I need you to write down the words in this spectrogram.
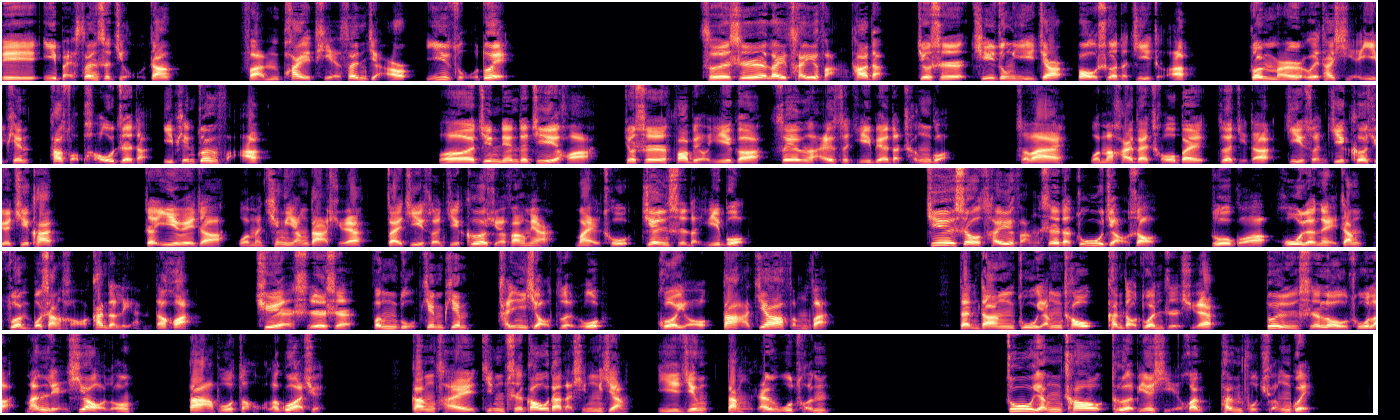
第一百三十九章，反派铁三角已组队。此时来采访他的，就是其中一家报社的记者，专门为他写一篇他所炮制的一篇专访。我今年的计划就是发表一个 CNS 级别的成果。此外，我们还在筹备自己的计算机科学期刊。这意味着我们青阳大学在计算机科学方面迈出坚实的一步。接受采访时的朱教授，如果忽略那张算不上好看的脸的话，确实是风度翩翩、谈笑自如，颇有大家风范。但当朱阳超看到段志学，顿时露出了满脸笑容，大步走了过去。刚才矜持高大的形象已经荡然无存。朱阳超特别喜欢攀附权贵，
